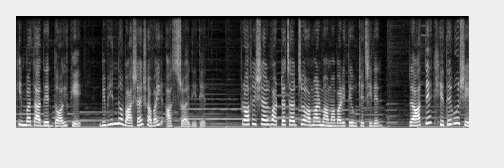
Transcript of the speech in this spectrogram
কিংবা তাদের দলকে বিভিন্ন বাসায় সবাই আশ্রয় দিতেন। প্রফেসর ভট্টাচার্য আমার মামা বাড়িতে উঠেছিলেন। রাতে খেতে বসে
